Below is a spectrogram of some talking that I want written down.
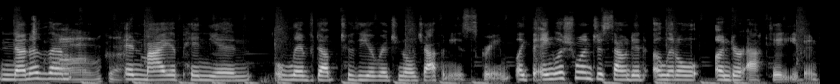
None of them Oh, okay. in my opinion, lived up to the original Japanese scream. Like the English one just sounded a little underacted even.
